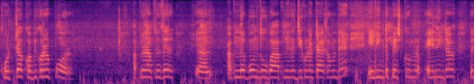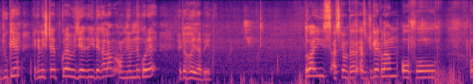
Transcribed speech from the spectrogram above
কোডটা কপি করার পর আপনারা আপনাদের আপনাদের বন্ধু বা আপনাদের যে কোনো একটা অ্যাকাউন্টে এই লিঙ্কটা পেস্ট করবেন এই লিঙ্কটা ঢুকে এখানে স্টাইপ করে আমি যে দেখালাম অমনি অমনি করে এটা হয়ে যাবে তো গাইস আজকে আমরা এতটুকু রাখলাম ওফো ও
